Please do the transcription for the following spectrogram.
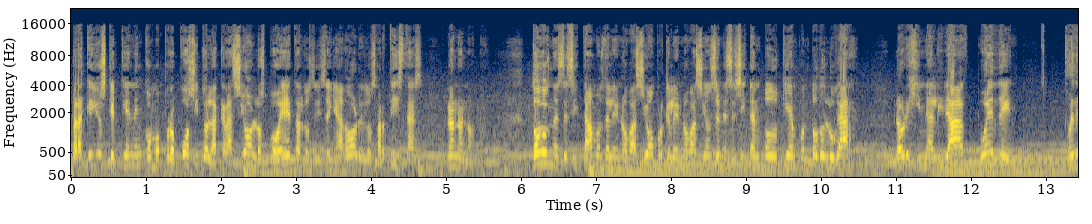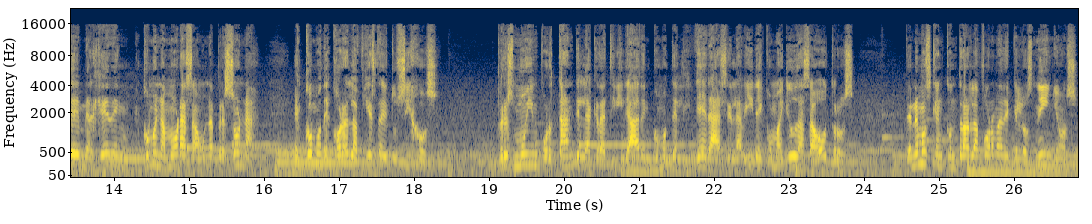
para aquellos que tienen como propósito la creación, los poetas, los diseñadores, los artistas. No, no, no. Todos necesitamos de la innovación porque la innovación se necesita en todo tiempo, en todo lugar. La originalidad puede, puede emerger en cómo enamoras a una persona, en cómo decoras la fiesta de tus hijos. Pero es muy importante la creatividad en cómo te lideras en la vida y cómo ayudas a otros. Tenemos que encontrar la forma de que los niños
